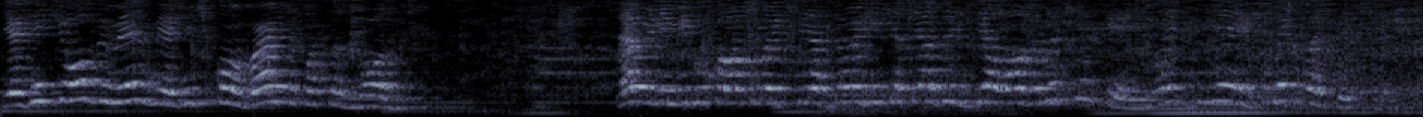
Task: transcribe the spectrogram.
E a gente ouve mesmo e a gente conversa com essas vozes. É, o inimigo coloca uma inspiração e a gente até às vezes dialoga, mas por quê? Mas e aí, como é que vai ser isso?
